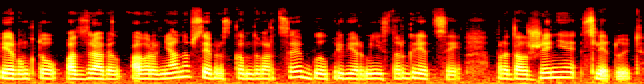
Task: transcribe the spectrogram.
Первым, кто поздравил Агроняна в Северском дворце, был премьер-министр Греции. Продолжение следует.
